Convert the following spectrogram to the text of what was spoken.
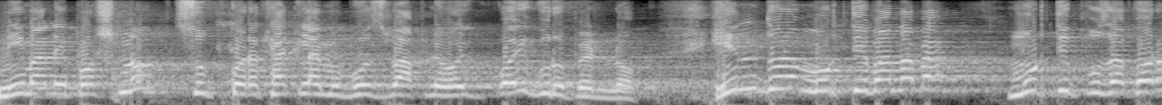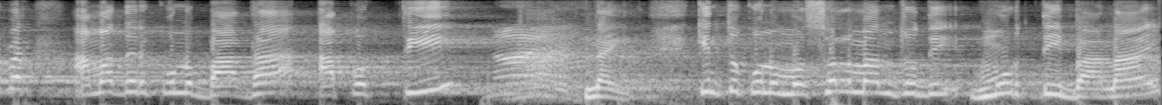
নিমানি প্রশ্ন চুপ করে থাকলে আমি বুঝব আপনি ওই ওই গ্রুপের লোক। হিন্দুরা মূর্তি বানাবে মূর্তি পূজা করবে আমাদের কোনো বাধা আপত্তি নাই। নাই। কিন্তু কোনো মুসলমান যদি মূর্তি বানায়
